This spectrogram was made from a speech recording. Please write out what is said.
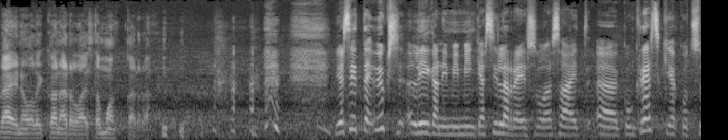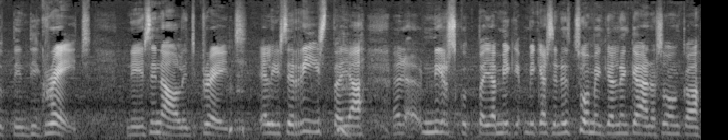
Väinö oli kanadalaista makkaraa. ja sitten yksi liiganimi, minkä sillä reissulla sait, äh, kun Kreskia kutsuttiin The Great, niin sinä olit great. Eli se riistäjä, nirskuttaja, mikä se nyt suomenkielinen käännös onkaan.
